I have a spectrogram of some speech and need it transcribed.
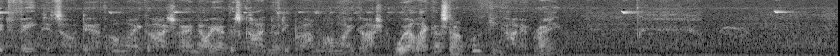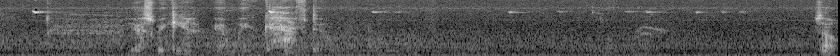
It faked its own death. Oh my gosh, I now I have this continuity problem. Oh my gosh. Well, I can start working on it, right? Yes, we can, and we have to. So,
